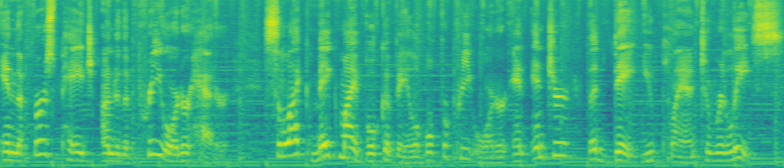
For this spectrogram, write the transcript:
In the first page under the pre-order header, select Make My Book Available for Pre-Order and enter the date you plan to release.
